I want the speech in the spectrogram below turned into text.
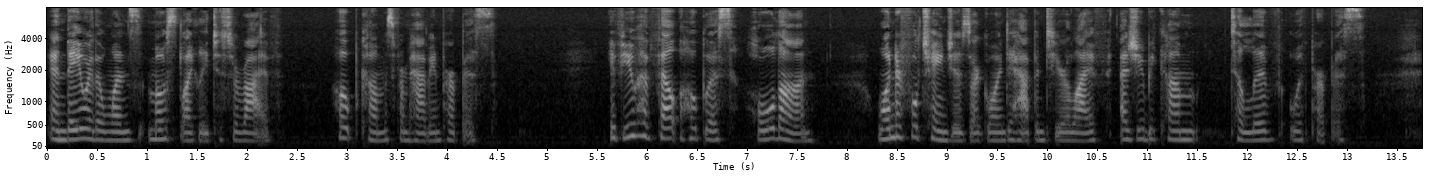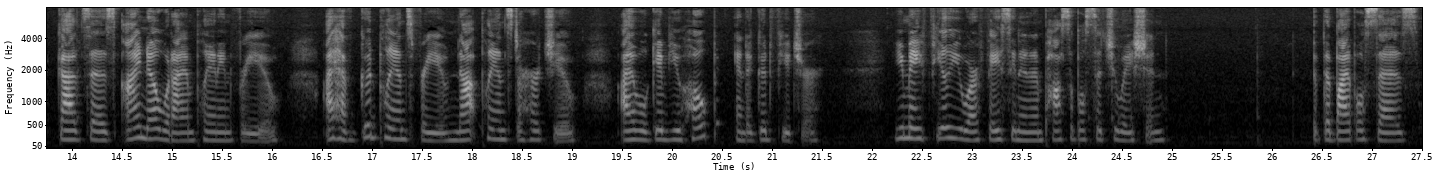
and they were the ones most likely to survive. Hope comes from having purpose. If you have felt hopeless, hold on. Wonderful changes are going to happen to your life as you become to live with purpose. God says, I know what I am planning for you. I have good plans for you, not plans to hurt you. I will give you hope and a good future. You may feel you are facing an impossible situation, but the Bible says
